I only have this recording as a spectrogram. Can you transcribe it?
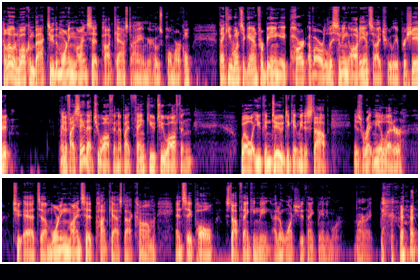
Hello and welcome back to the Morning Mindset Podcast. I am your host, Paul Markel. Thank you once again for being a part of our listening audience. I truly appreciate it. And if I say that too often, if I thank you too often, well, what you can do to get me to stop is write me a letter to at uh, morningmindsetpodcast.com and say, Paul, stop thanking me. I don't want you to thank me anymore. All right.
